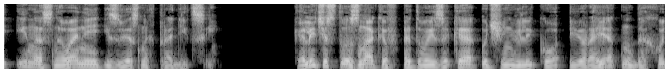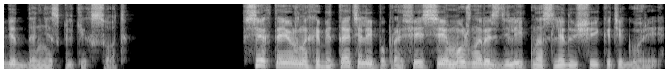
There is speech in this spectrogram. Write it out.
и на основании известных традиций. Количество знаков этого языка очень велико и, вероятно, доходит до нескольких сот. Всех таежных обитателей по профессии можно разделить на следующие категории.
